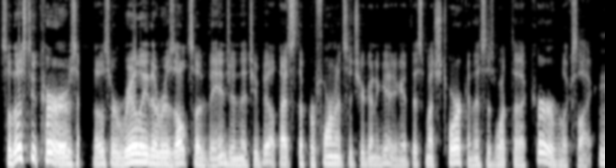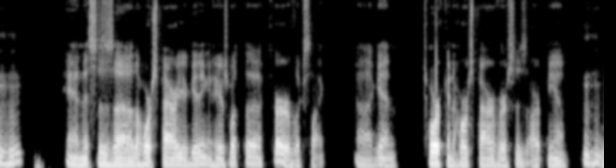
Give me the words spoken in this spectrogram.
So those two curves, those are really the results of the engine that you built. That's the performance that you're going to get. You get this much torque, and this is what the curve looks like. hmm And this is uh, the horsepower you're getting, and here's what the curve looks like. Uh, again, torque and horsepower versus RPM. hmm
